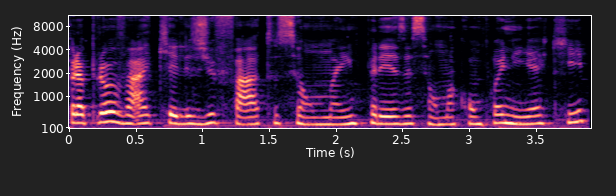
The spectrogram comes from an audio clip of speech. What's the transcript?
para provar que eles de fato são uma empresa, são uma companhia que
